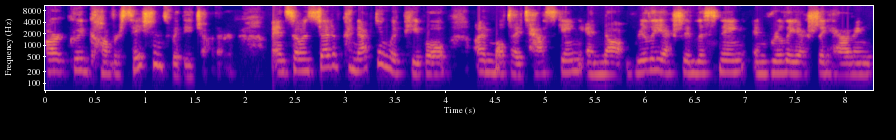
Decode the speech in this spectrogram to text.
our good conversations with each other. And so instead of connecting with people i'm multitasking and not really actually listening and really actually having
